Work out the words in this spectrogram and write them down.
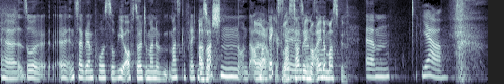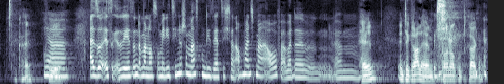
äh, so äh, Instagram-Posts, so wie oft sollte man eine Maske vielleicht mal so. waschen und auch Ah, ja, mal okay. wechseln. Du hast tatsächlich nur so. eine Maske. Ähm, ja, Okay, cool. ja. Also es, wir sind immer noch so medizinische Masken, die setze ich dann auch manchmal auf, aber da, ähm, Helm? Integralhelm. Kann man auch gut tragen.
